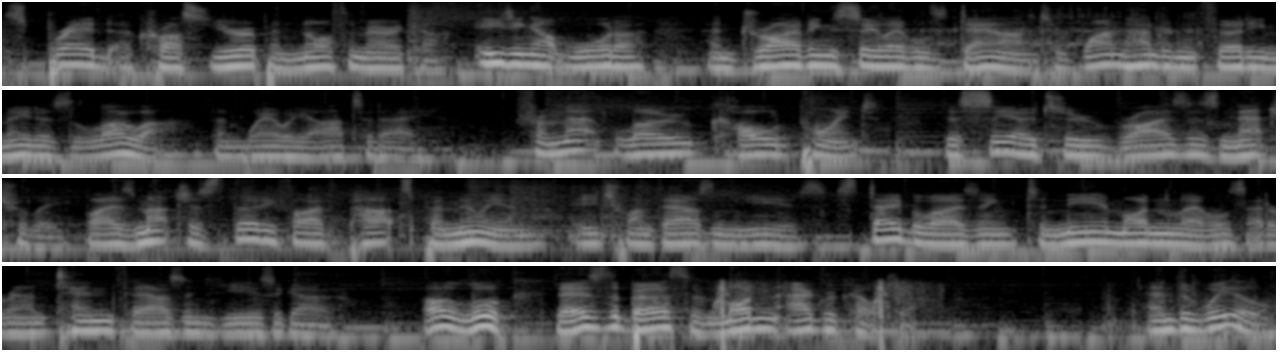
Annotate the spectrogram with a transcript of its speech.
spread across Europe and North America, eating up water and driving sea levels down to 130 metres lower than where we are today. From that low, cold point, the CO2 rises naturally by as much as 35 parts per million each 1,000 years, stabilising to near modern levels at around 10,000 years ago. Oh look, there's the birth of modern agriculture. And the wheel.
